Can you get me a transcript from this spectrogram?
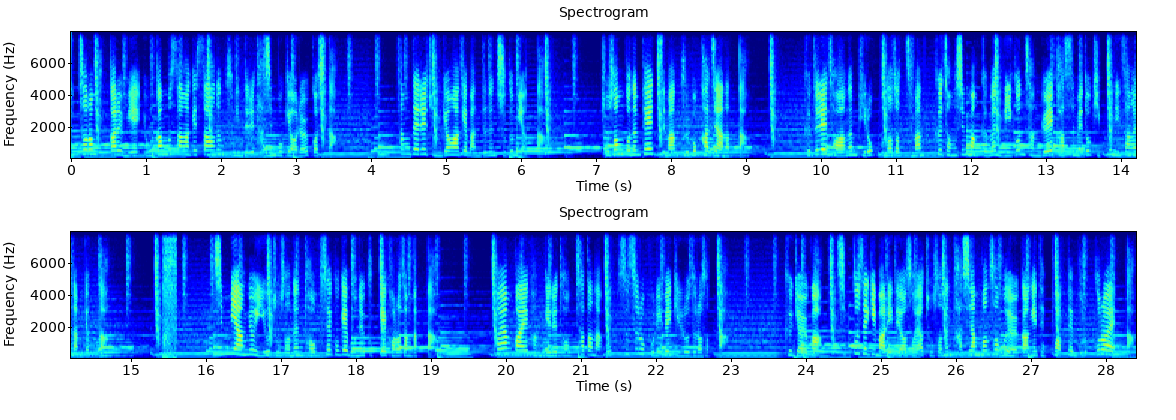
이처럼 국가를 위해 용감무쌍하게 싸우는 군인들을 다신 보기 어려울 것이다. 상대를 존경하게 만드는 죽음이었다. 조선군은 패했지만 굴복하지 않았다. 그들의 저항은 비록 무너졌지만 그 정신만큼은 미군 장교의 가슴에도 깊은 인상을 남겼다. 신미항요 이후 조선은 더욱 세국의 문을 굳게 걸어 잠갔다. 서양과의 관계를 더욱 차단하고 스스로 고립의 길로 들어섰다. 그 결과 19세기 말이 되어서야 조선은 다시 한번 서구 열강의 대포 앞에 무릎 꿇어야 했다.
